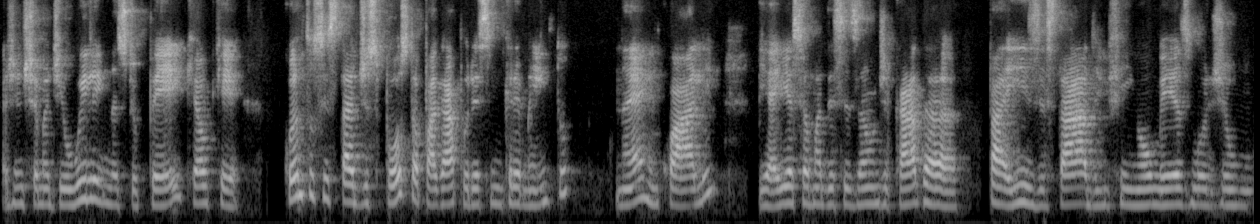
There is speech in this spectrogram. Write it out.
a gente chama de willingness to pay que é o que quanto se está disposto a pagar por esse incremento, né, em quali, e aí essa é uma decisão de cada país, estado, enfim, ou mesmo de um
